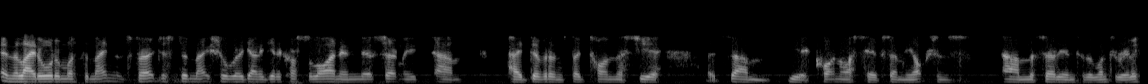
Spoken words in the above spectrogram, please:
in the late autumn with the maintenance for it, just to make sure we are going to get across the line, and it certainly um, paid dividends big time this year. It's um, yeah, quite nice to have so many options um, this early into the winter, really.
